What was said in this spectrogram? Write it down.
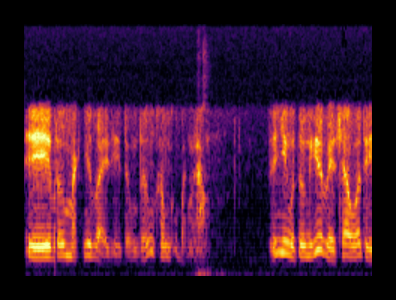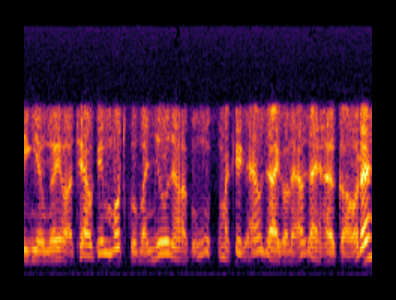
Thì tôi mặc như vậy thì Tổng thống không có bằng lòng. Thế nhưng mà tôi nghĩ về sau thì nhiều người họ theo cái mốt của bà Nhu thì họ cũng mặc cái áo dài gọi là áo dài hở cổ đó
